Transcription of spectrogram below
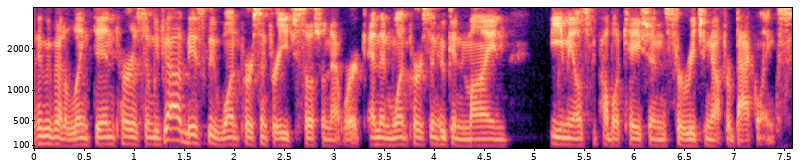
think we've got a LinkedIn person. We've got basically one person for each social network, and then one person who can mine emails for publications for reaching out for backlinks.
